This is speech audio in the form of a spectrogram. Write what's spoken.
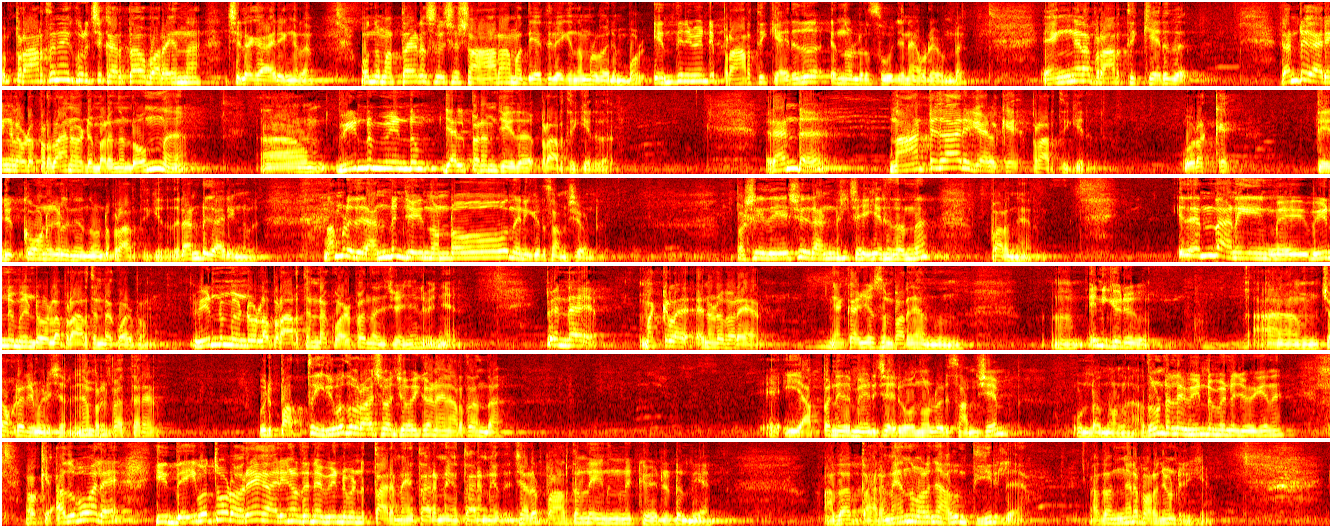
ഇപ്പൊ പ്രാർത്ഥനയെക്കുറിച്ച് കർത്താവ് പറയുന്ന ചില കാര്യങ്ങൾ. ഒന്ന് മത്തായുടെ സുവിശേഷം ആറാം അധ്യായത്തിലേക്ക് നമ്മൾ വരുമ്പോൾ എന്തിനു വേണ്ടി പ്രാർത്ഥിക്കരുത് എന്നുള്ളൊരു സൂചന അവിടെയുണ്ട്. എങ്ങനെ പ്രാർത്ഥിക്കരുത്? രണ്ട് കാര്യങ്ങൾ അവിടെ പ്രധാനമായിട്ടും പറയുന്നുണ്ട്. ഒന്ന് വീണ്ടും വീണ്ടും ജൽപ്പനം ചെയ്ത് പ്രാർത്ഥിക്കരുത്. രണ്ട് നാട്ടുകാർ കേൾക്കെ പ്രാർത്ഥിക്കരുത്. ഉറക്കെ തെരുക്കോണുകളിൽ നിന്നുകൊണ്ട് പ്രാർത്ഥിക്കരുത്. രണ്ട് കാര്യങ്ങൾ. നമ്മൾ ഇത് രണ്ടും ചെയ്യുന്നുണ്ടോ എന്ന് എനിക്കൊരു സംശയമുണ്ട്. പക്ഷേ ഇത് യേശു രണ്ടും ചെയ്യരുതെന്ന് പറഞ്ഞായിരുന്നു. ഇതെന്താണ് ഈ വീണ്ടും വീണ്ടുമുള്ള പ്രാർത്ഥനയുടെ കുഴപ്പം? വീണ്ടും വീണ്ടുമുള്ള പ്രാർത്ഥനയുടെ കുഴപ്പം എന്താണെന്ന് വെച്ച് കഴിഞ്ഞാൽ പിന്നെ ഇപ്പം എന്റെ മക്കളെ എന്നോട് പറയാം ഞാൻ കഴിഞ്ഞ ദിവസം പറഞ്ഞു തന്നു എനിക്കൊരു ചോക്ലേറ്റ് മേടിച്ചാൽ ഞാൻ പറഞ്ഞു "ഇപ്പം തരാം ഒരു പത്ത് ഇരുപത് പ്രാവശ്യം ചോദിക്കുകയാണെങ്കിൽ അർത്ഥം എന്താ? ഈ അപ്പൻ ഇത് മേടിച്ചു തരുമോ എന്നുള്ളൊരു സംശയം ഉണ്ടെന്നുള്ളത്. അതുകൊണ്ടല്ലേ വീണ്ടും വീണ്ടും ചോദിക്കുന്നത് ഓക്കെ അതുപോലെ ഈ ദൈവത്തോട് ഒരേ കാര്യങ്ങൾ തന്നെ വീണ്ടും വീണ്ടും തരണേ തരണേ തരണേ. ചില പ്രാർത്ഥനകൾ ഇങ്ങനെ കേട്ടിട്ടുണ്ട് ഞാൻ. അതാ തരണേ എന്ന് പറഞ്ഞാൽ അതും തീരില്ല. അതങ്ങനെ പറഞ്ഞുകൊണ്ടിരിക്കും.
